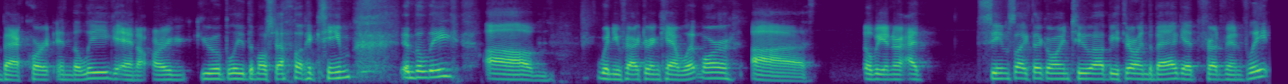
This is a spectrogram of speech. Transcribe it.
backcourt in the league and arguably the most athletic team in the league. Um, when you factor in Cam Whitmore, uh, it'll be inter- it seems like they're going to uh, be throwing the bag at Fred VanVleet,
